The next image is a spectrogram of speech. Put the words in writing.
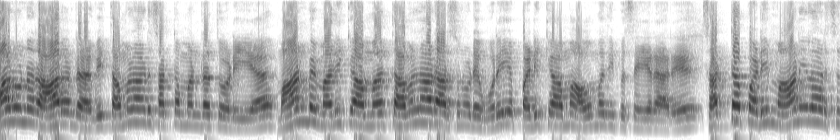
ஆளுநர் ஆர் என் ரவி தமிழ்நாடு சட்டமன்றத்துடைய மாண்பை மதிக்காம தமிழ்நாடு அரசனுடைய உரையை படிக்காம அவமதிப்பு செய்யறாரு. சட்டப்படி மாநில அரசு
